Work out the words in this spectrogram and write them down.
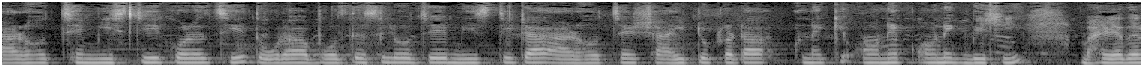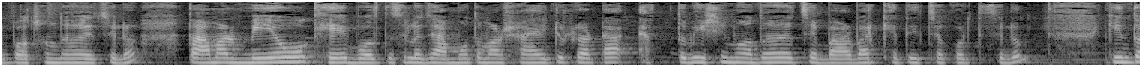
আর হচ্ছে মিষ্টি করেছি। তো ওরা বলতেছিল যে মিষ্টিটা আর হচ্ছে শাহি টুকরাটা নাকি অনেক অনেক বেশি ভাইয়াদের পছন্দ হয়েছিল। তো আমার মেয়েও খেয়ে বলতেছিল যে, আম্মু, তোমার শাহি টুকরাটা এত বেশি মজা হয়েছে, বারবার খেতে ইচ্ছা করতেছিল। কিন্তু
